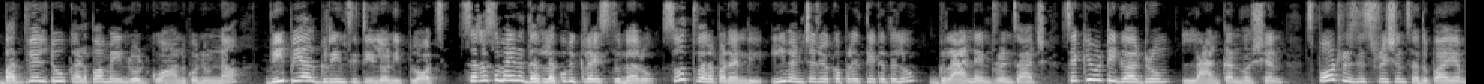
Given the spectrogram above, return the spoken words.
బద్వేల్ టు కడప మెయిన్ రోడ్కు ఆనుకొని ఉన్న విపిఆర్ గ్రీన్ సిటీలోని ప్లాట్స్ సరసమైన ధరలకు విక్రయిస్తున్నారు. సో త్వరపడండి. ఈ వెంచర్ యొక్క ప్రత్యేకతలు grand entrance arch security guard room land conversion spot registration సదుపాయం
